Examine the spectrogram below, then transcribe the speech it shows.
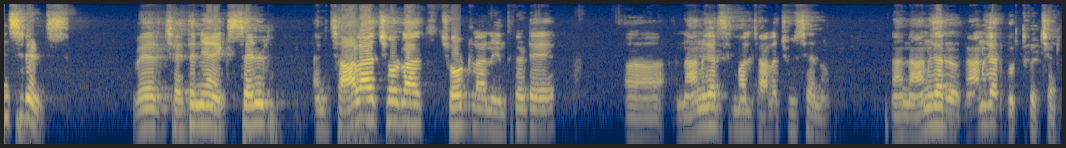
incidents where Chaitanya excelled and చాలా చోట్ల చోట్ల నేను ఎందుకంటే నాన్నగారి సినిమాలు చాలా చూశాను. నా నాన్నగారు నాన్నగారు గుర్తుకొచ్చారు.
